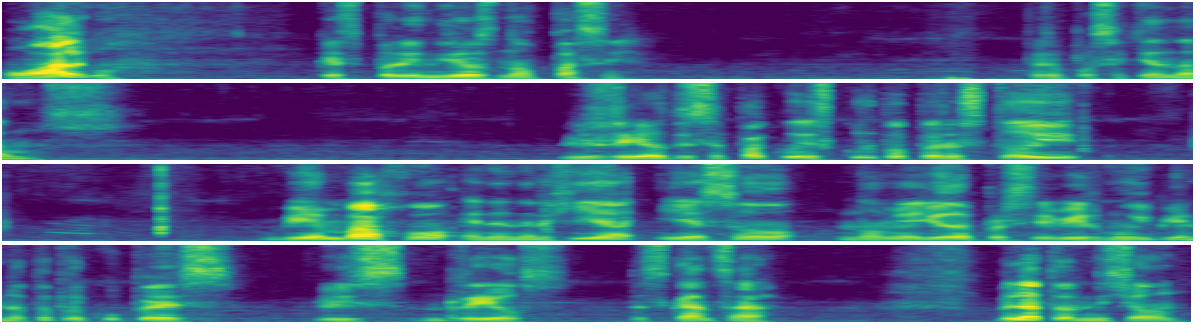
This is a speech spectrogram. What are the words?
o algo, que espero en Dios no pase. Pero pues aquí andamos. Luis Ríos dice, Paco, disculpa, pero estoy bien bajo en energía y eso no me ayuda a percibir muy bien. No te preocupes, Luis Ríos, descansa. Ve la transmisión,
